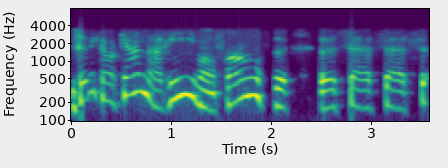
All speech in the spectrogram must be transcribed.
vous savez, quand Cannes arrive en France, ça, ça, ça,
